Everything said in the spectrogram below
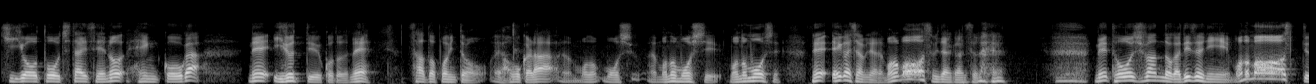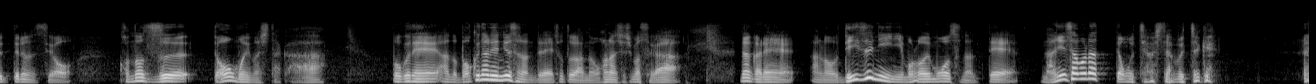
企業統治体制の変更がね、いるっていうことでね、サードポイントの方から物申し、物申し、物申し、ね、映画ちゃんみたいな、物申すみたいな感じですよね。ね、投資ファンドがディズニー物申すって言ってるんですよ。この図、どう思いましたか？僕ね、あの、僕なりのニュースなんで、ね、ちょっとあの、お話をしますが、なんかね、あの、ディズニーに物申すなんて、何様だって思っちゃいました、ぶっちゃけ。え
